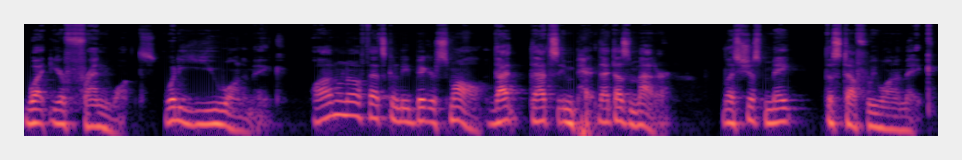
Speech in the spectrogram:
what your friend wants. What do you want to make? Well, I don't know if that's going to be big or small. That that's impa- that doesn't matter. Let's just make the stuff we want to make.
